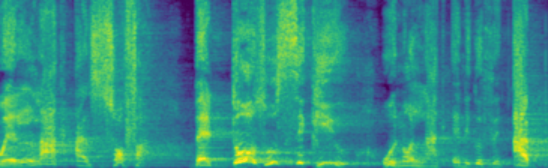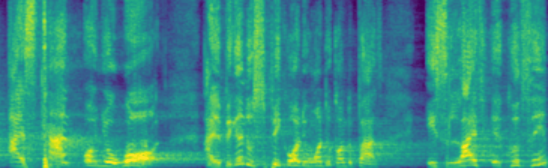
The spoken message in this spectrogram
will lack and suffer. But those who seek you will not lack any good thing. I, I stand on your word and you begin to speak what you want to come to pass. Is life a good thing?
